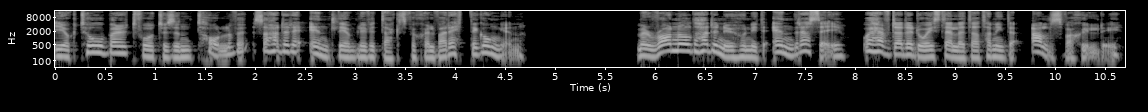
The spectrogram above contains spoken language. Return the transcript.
i oktober 2012, så hade det äntligen blivit dags för själva rättegången. Men Ronald hade nu hunnit ändra sig och hävdade då istället att han inte alls var skyldig.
